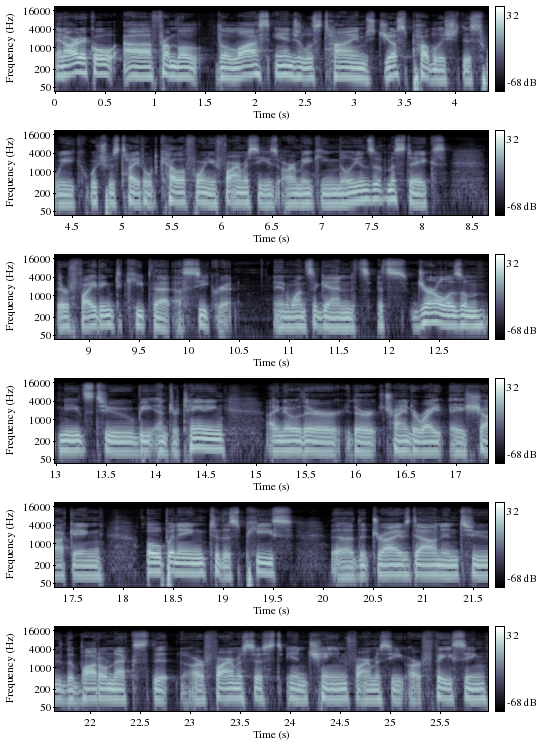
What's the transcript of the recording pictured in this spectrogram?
An article uh, from the, the Los Angeles Times just published this week, which was titled California Pharmacies Are Making Millions of Mistakes. They're fighting to keep that a secret. And once again, it's, it's journalism needs to be entertaining. I know they're they're trying to write a shocking opening to this piece, uh, that drives down into the bottlenecks that our pharmacists in chain pharmacy are facing.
